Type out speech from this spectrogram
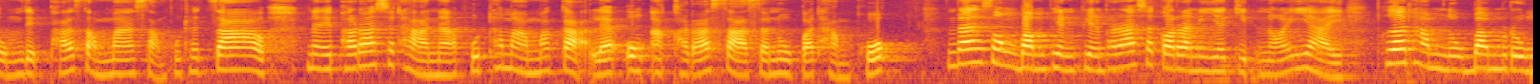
สมเด็จพระสัมมาสัมพุทธเจ้า ในพระราชฐานะพุทธมามกะ และองค์อัครศาสนูปถัมภก ได้ทรงบำเพ็ญเพียรพระราชกรณียกิจน้อยใหญ่ เพื่อทำนุบำรุง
